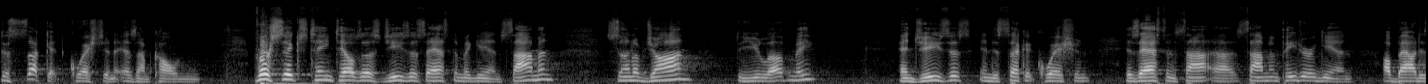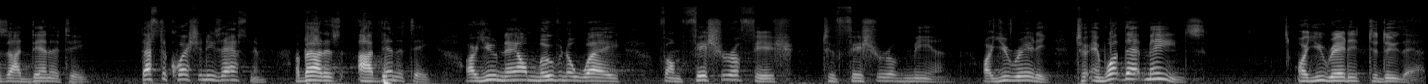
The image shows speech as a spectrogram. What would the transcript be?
the second question, as I'm calling it. Verse 16 tells us Jesus asked him again, Simon, son of John, do you love me? And Jesus, in the second question, is asking uh, Simon Peter again about his identity. That's the question he's asking him about his identity. Are you now moving away from fisher of fish to fisher of men? Are you ready to? And what that means, are you ready to do that?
